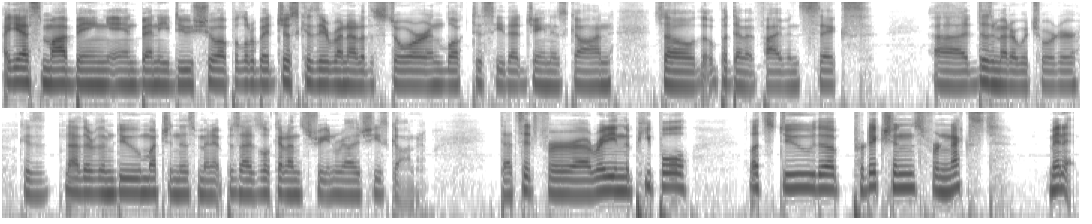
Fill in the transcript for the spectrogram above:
I guess Ma Bing and Benny do show up a little bit just because they run out of the store and look to see that Jane is gone. So they'll put them at five and six. Uh, it doesn't matter which order because neither of them do much in this minute besides look out on the street and realize she's gone. That's it for uh, rating the people. Let's do the predictions for next minute.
